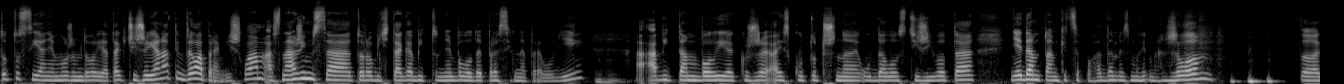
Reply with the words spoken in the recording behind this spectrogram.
toto si ja nemôžem dovoliť a tak. Čiže ja nad tým veľa premyšľam a snažím sa to robiť tak, aby to nebolo depresívne pre ľudí mm-hmm. a aby tam boli akože aj skutočné udalosti života. Nedám tam, keď sa pohádame s mojim manželom. to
